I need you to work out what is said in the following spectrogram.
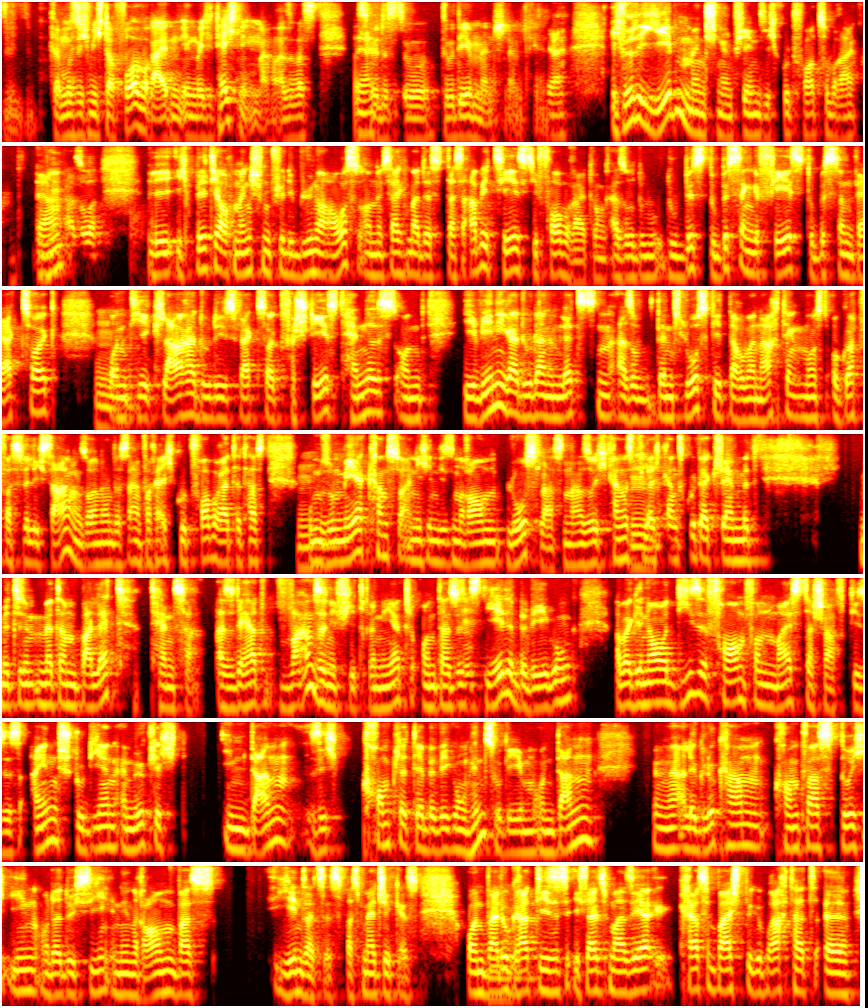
Da muss ich mich doch vorbereiten, irgendwelche Techniken machen. Also was, was ja. würdest du, du dem Menschen empfehlen? Ja. Ich würde jedem Menschen empfehlen, sich gut vorzubereiten. Ja, mhm. also ich bilde ja auch Menschen für die Bühne aus und ich sage mal, das, das ABC ist die Vorbereitung. Also du, du, bist, du bist ein Gefäß, du bist ein Werkzeug mhm. und je klarer du dieses Werkzeug verstehst, handelst und je weniger du dann im letzten, also wenn es losgeht, darüber nachdenken musst, oh Gott, was will ich sagen, sondern das einfach echt gut vorbereitet hast, mhm. umso mehr kannst du eigentlich in diesen Raum loslassen. Also ich kann es mhm. vielleicht ganz gut erklären mit, mit, mit einem Balletttänzer. Also der hat wahnsinnig viel trainiert und da mhm. sitzt mhm. jede Bewegung. Aber genau diese Form von Meisterschaft, dieses Einstudieren ermöglicht ihm dann, sich komplett der Bewegung hinzugeben und dann wenn wir alle Glück haben, kommt was durch ihn oder durch sie in den Raum, was jenseits ist, was Magic ist. Und weil mhm. du gerade dieses, ich sage jetzt mal, sehr krasse Beispiel gebracht hast, äh,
